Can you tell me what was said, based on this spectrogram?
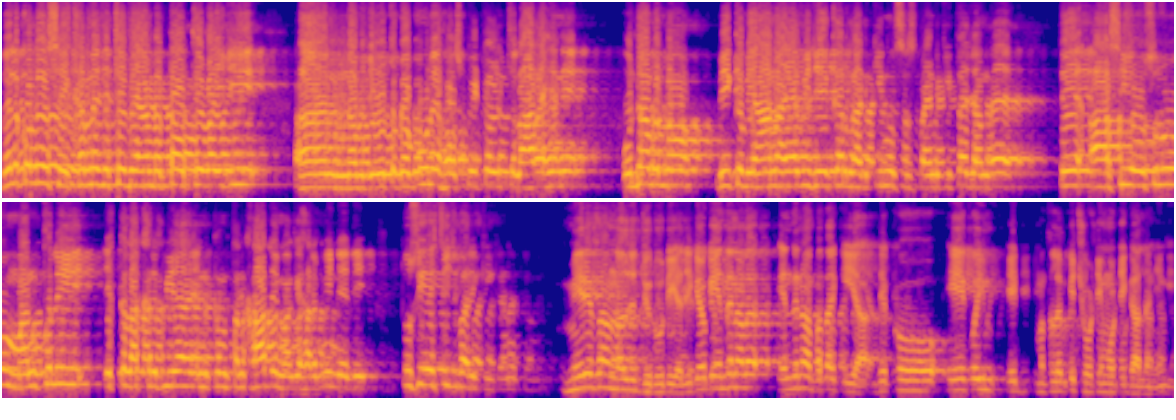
ਬਿਲਕੁਲ, ਸੇਖਰ ਨੇ ਜਿੱਥੇ ਬਿਆਨ ਦਿੱਤਾ, ਉੱਥੇ ਬਾਈ ਜੀ, ਅਹ, ਨਵਜੋਤ ਗੱਗੂ ਨੇ ਹਸਪੀਟਲ ਚਲਾ ਰਹੇ ਨੇ। ਉਹਨਾਂ ਵੱਲੋਂ ਵੀ ਇੱਕ ਬਿਆਨ ਆਇਆ ਵੀ ਜੇਕਰ ਲੜਕੀ ਨੂੰ ਸਸਪੈਂਡ ਕੀਤਾ ਜਾਂਦਾ ਹੈ, ਤੇ ਅਸੀਂ ਉਸ ਨੂੰ ਮੰਥਲੀ 1 ਲੱਖ ਰੁਪਇਆ ਇਨਕਮ ਤਨਖਾਹ ਦੇਵਾਂਗੇ ਹਰ ਮਹੀਨੇ ਦੀ। ਤੁਸੀਂ ਇਸ ਚੀਜ਼ ਬਾਰੇ ਕੀ ਕਹਿਣਾ ਚਾਹੁੰਦੇ ਮੇਰੇ ਹਿਸਾਬ ਨਾਲ ਜ਼ਰੂਰੀ ਹੈ ਜੀ ਕਿਉਂਕਿ ਇਹਦੇ ਨਾਲ ਇਹਦੇ ਨਾਲ ਪਤਾ ਕੀ ਆ ਦੇਖੋ ਇਹ ਕੋਈ ਮਤਲਬ ਕਿ ਛੋਟੀ ਮੋਟੀ ਗੱਲ ਨਹੀਂ ਗੀ।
